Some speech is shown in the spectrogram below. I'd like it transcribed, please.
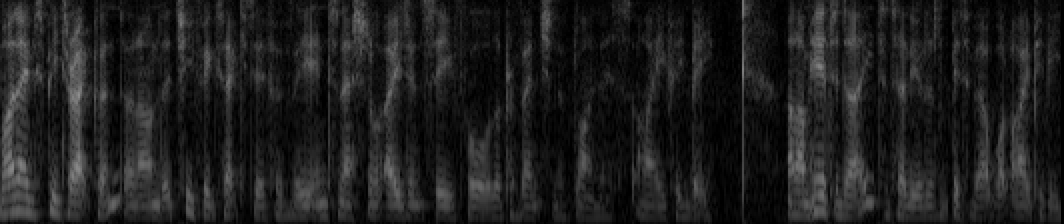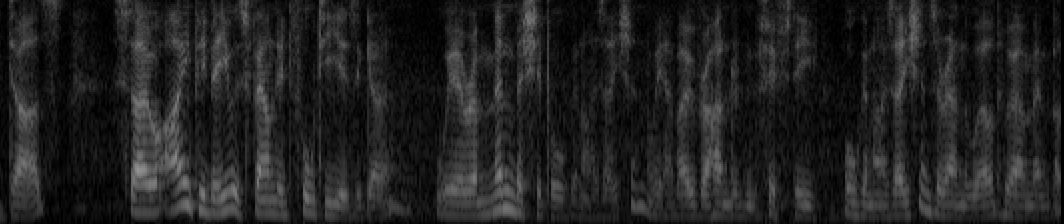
My name is Peter Ackland and I'm the Chief Executive of the International Agency for the Prevention of Blindness, IAPB. And I'm here today to tell you a little bit about what IAPB does. So IAPB was founded 40 years ago. We're a membership organisation. We have over 150 organisations around the world who are a member.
